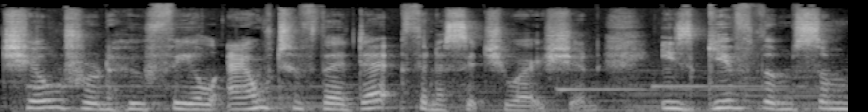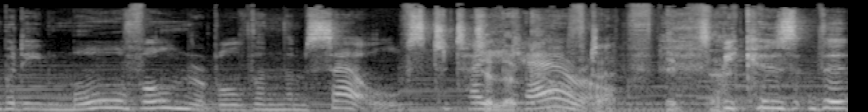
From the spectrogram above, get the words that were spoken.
children who feel out of their depth in a situation is give them somebody more vulnerable than themselves to take look care after. of. Exactly. Because the,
